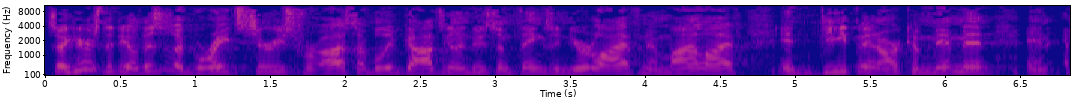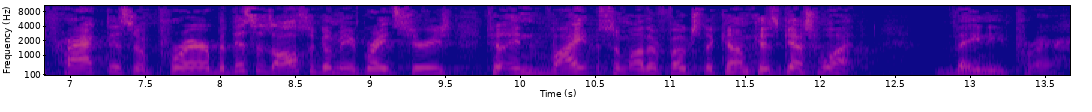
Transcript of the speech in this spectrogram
So here's the deal. This is a great series for us. I believe God's going to do some things in your life and in my life and deepen our commitment and practice of prayer. But this is also going to be a great series to invite some other folks to come because guess what? They need prayer.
